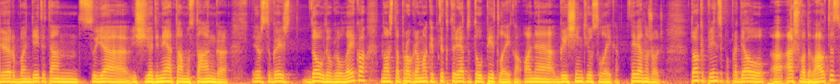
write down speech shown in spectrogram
ir bandyti ten su ją išjodinėti tą mustangą ir sugaišti daug daugiau laiko, nors ta programa kaip tik turėtų taupyti laiko, o ne gaišinti jūsų laiką. Tai vienu žodžiu. Tokiu principu pradėjau aš vadovautis.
